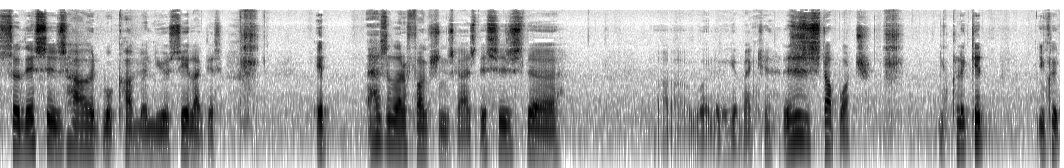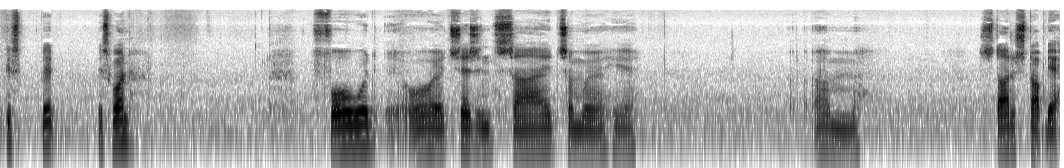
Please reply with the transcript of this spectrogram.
So this is how it will come and you'll see it like this. It has a lot of functions guys. This is the uh, wait, let me get back to you. This is a stopwatch. You click it, you click this bit, this one, forward, or it says inside somewhere here um start or stop yeah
